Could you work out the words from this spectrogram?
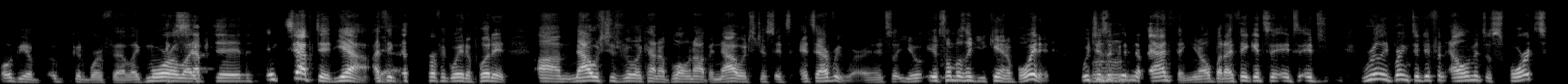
what would be a, a good word for that? Like more like Accepted. accepted yeah i think that's the perfect way to put it um now it's just really kind of blown up and now it's just it's it's everywhere and it's you it's almost like you can't avoid it which is a Mhm. good and a bad thing you know but i think it's it's it's really brings a different element of sports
